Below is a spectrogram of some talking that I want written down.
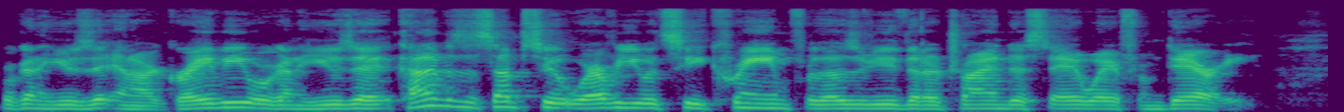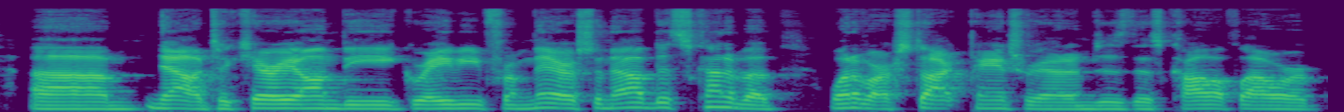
We're going to use it in our gravy. We're going to use it kind of as a substitute wherever you would see cream for those of you that are trying to stay away from dairy. Um, now to carry on the gravy from there. So now this kind of a one of our stock pantry items is this cauliflower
